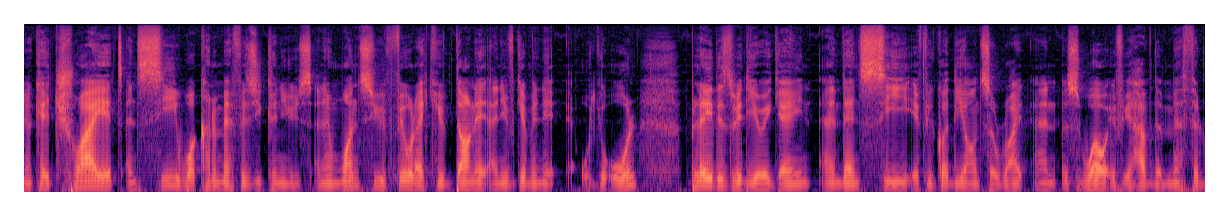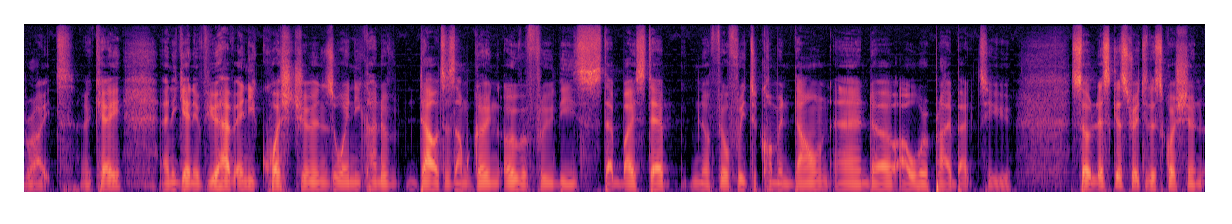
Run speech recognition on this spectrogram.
okay? Try it and see what kind of methods you can use. And then once you feel like you've done it and you've given it your all play this video again and then see if you got the answer right and as well if you have the method right okay? And again if you have any questions or any kind of doubts as I'm going over through these step by step you know feel free to comment down and uh, I will reply back to you. So let's get straight to this question.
